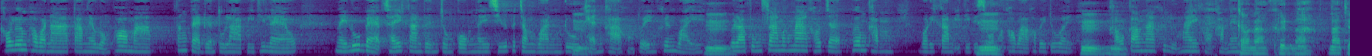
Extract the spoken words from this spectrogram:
เขาเริ่มภาวนาตามแนวหลวงพ่อมาตั้งแต่เดือนตุลาปีที่แล้ว ในรูปแบบใช้การเดินจงกรมในชีวิตประจำวันดูแขนขาของตัวเองเคลื่อนไหว เวลาฟุ้งซ่านมากๆ เขาจะเพิ่มคำ บริกรรมอิติปิโสมาเข้าวาเข้าไปด้วยเขาก้าวหน้าขึ้นหรือไม่ขอคำแนะนำก้าวหน้าขึ้นนะน่าจะ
